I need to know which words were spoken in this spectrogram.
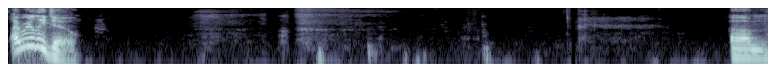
I really do. Um,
